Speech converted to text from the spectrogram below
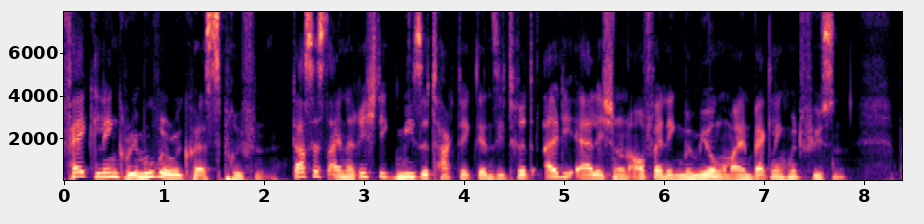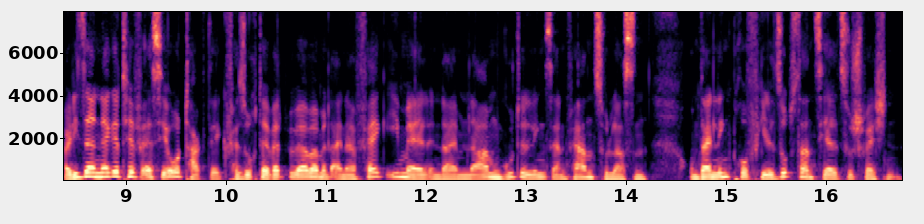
Fake Link Removal Requests prüfen. Das ist eine richtig miese Taktik, denn sie tritt all die ehrlichen und aufwendigen Bemühungen um einen Backlink mit Füßen. Bei dieser Negative SEO Taktik versucht der Wettbewerber mit einer Fake E-Mail in deinem Namen gute Links entfernen zu lassen, um dein Linkprofil substanziell zu schwächen.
